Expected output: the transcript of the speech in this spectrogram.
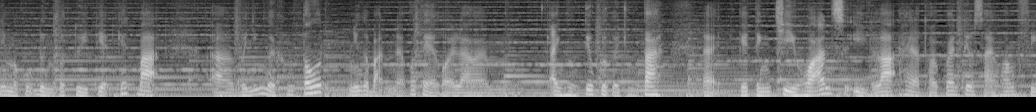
nhưng mà cũng đừng có tùy tiện kết bạn à, với những người không tốt những người bạn có thể gọi là ảnh hưởng tiêu cực ở chúng ta. Đấy, cái tính trì hoãn sự ỉ lại hay là thói quen tiêu xài hoang phí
